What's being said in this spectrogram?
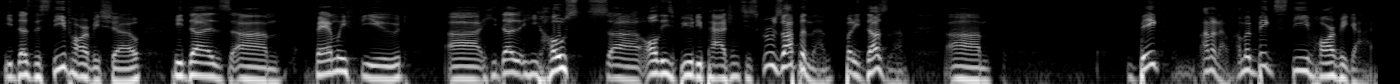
He does the Steve Harvey Show. He does um, Family Feud. Uh, he does. He hosts uh, all these beauty pageants. He screws up in them, but he does them. Um, big. I don't know. I'm a big Steve Harvey guy.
